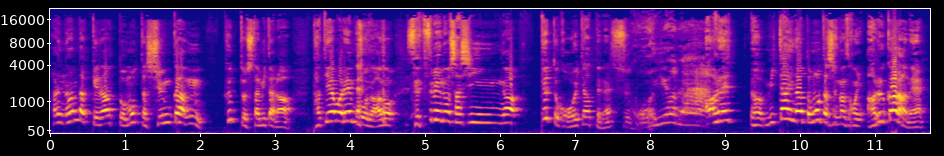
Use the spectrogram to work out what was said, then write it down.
あれなんだっけなと思った瞬間、ふっと下見たら、立山連峰のあの 説明の写真が、ピュッとこう置いてあってね。すごいよね。あれ？あ見たいなと思った瞬間そこにあるからね。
